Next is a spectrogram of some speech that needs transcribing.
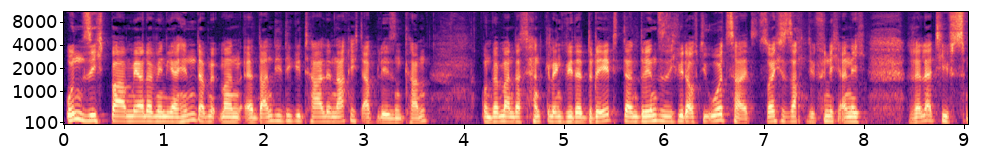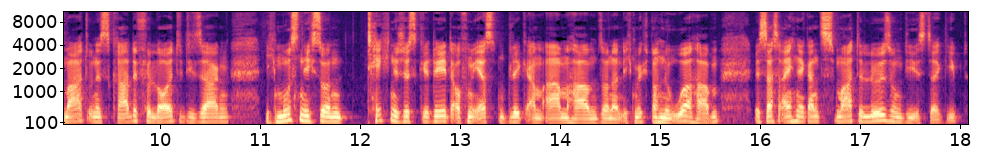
unsichtbar mehr oder weniger hin, damit man äh, dann die digitale Nachricht ablesen kann. Und wenn man das Handgelenk wieder dreht, dann drehen sie sich wieder auf die Uhrzeit. Solche Sachen, die finde ich eigentlich relativ smart und ist gerade für Leute, die sagen, ich muss nicht so ein technisches Gerät auf den ersten Blick am Arm haben, sondern ich möchte noch eine Uhr haben, ist das eigentlich eine ganz smarte Lösung, die es da gibt.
